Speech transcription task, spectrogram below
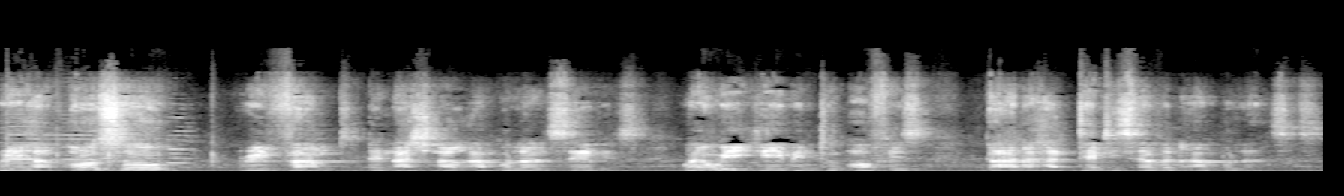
We have also revamped the National Ambulance Service. When we came into office, Ghana had 37 ambulances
